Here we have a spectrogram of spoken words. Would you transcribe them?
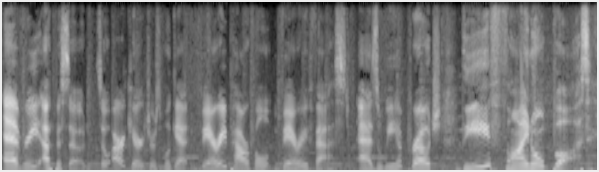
every episode, so our characters will get very powerful very fast as we approach the final boss.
